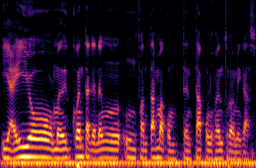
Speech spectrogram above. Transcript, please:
Y ahí yo me doy cuenta que tengo un, un fantasma con tentáculos dentro de mi casa.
